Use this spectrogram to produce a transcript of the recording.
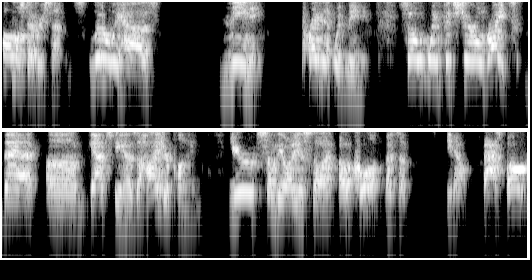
almost every sentence, literally has meaning, pregnant with meaning. So when Fitzgerald writes that uh, Gatsby has a hydroplane, you're some of the audience thought, oh, cool, that's a you know fast boat.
